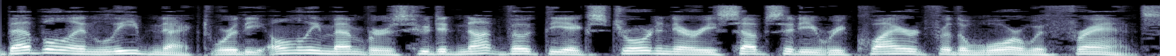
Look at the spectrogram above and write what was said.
Bebel and Liebknecht were the only members who did not vote the extraordinary subsidy required for the war with France.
